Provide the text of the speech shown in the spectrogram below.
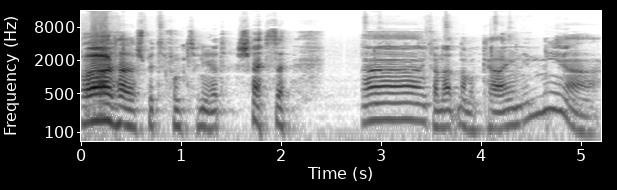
Oh, das hat spitze funktioniert. Scheiße. Äh, Granaten haben wir keine mehr.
